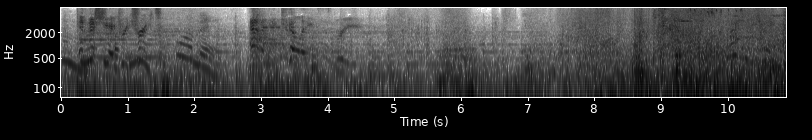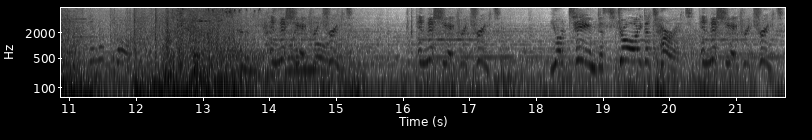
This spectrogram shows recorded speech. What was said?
Hmm. Initiate retreat! Man. Initiate retreat! Initiate retreat! Your team destroyed a turret! Initiate retreat!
